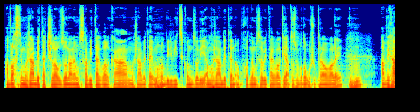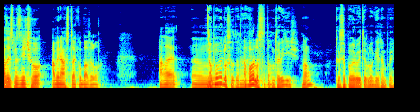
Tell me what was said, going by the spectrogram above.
A vlastně možná by ta chillout zóna nemusela být tak velká, možná by tady mohlo mm-hmm. být víc konzolí a možná by ten obchod nemusel být tak velký a to jsme potom už upravovali. Mm-hmm. A vycházeli jsme z něčeho, aby nás to jako bavilo. Ale... Um, no povedlo se to, ne? A povedlo se to. No to vidíš. No. Tak se povedou i ty vlogy, neboj.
